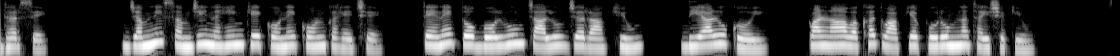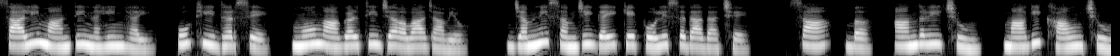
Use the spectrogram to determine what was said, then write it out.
ધરશે. જમની સમજી નહીં કે કોને કોણ કહે છે. તેણે તો બોલવું ચાલુ જ રાખ્યું, દિયાળુ કોઈ, પણ આ વખત વાક્ય પૂરું ન થઈ શક્યું. સાલી માનતી નહીં હઈ, ઉઠ ધરશે. મોંગ આગળથી જ અવાજ આવ્યો, જમની સમજી ગઈ કે પોલીસ દાદા છે. સા, બ આંગળી છું માગી ખાઉં છું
